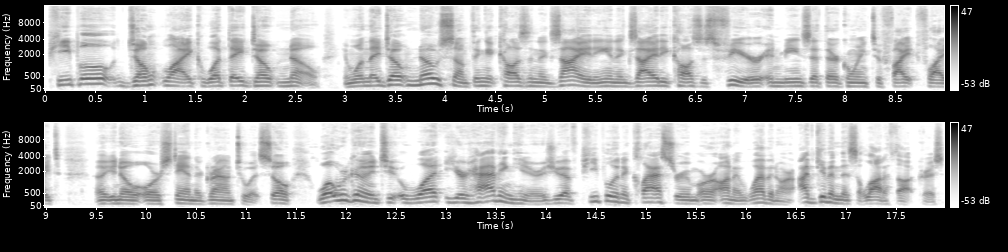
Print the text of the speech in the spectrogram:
People don't like what they don't know. And when they don't know something, it causes an anxiety, and anxiety causes fear and means that they're going to fight, flight, uh, you know, or stand their ground to it. So, what we're going to, what you're having here is you have people in a classroom or on a webinar. I've given this a lot of thought, Chris.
